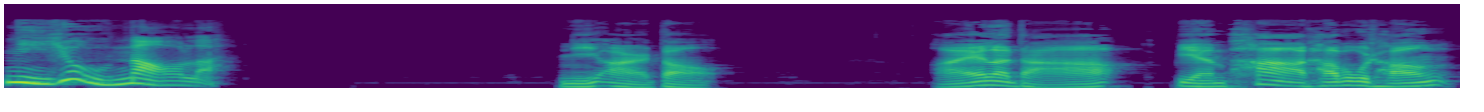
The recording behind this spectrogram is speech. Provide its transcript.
你又闹了。”倪二道：“挨了打便怕他不成，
